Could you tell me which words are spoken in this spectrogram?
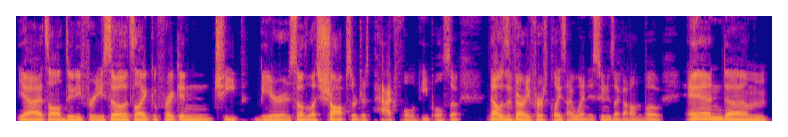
Yeah, it's all duty free. So it's like freaking cheap beer. So the shops are just packed full of people. So that was the very first place I went as soon as I got on the boat. And um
